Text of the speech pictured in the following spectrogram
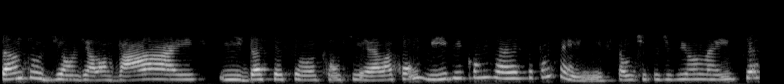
tanto de onde ela vai e das pessoas com que ela convive e conversa também. Isso é um tipo de violência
